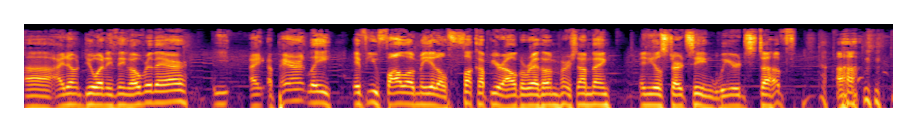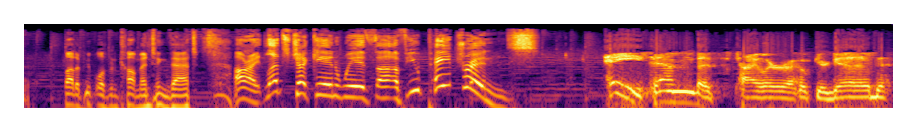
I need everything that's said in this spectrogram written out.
Uh, I don't do anything over there. I, apparently, if you follow me, it'll fuck up your algorithm or something, and you'll start seeing weird stuff. Um, lot of people have been commenting that. All right, let's check in with uh, a few patrons. Hey, Tim, it's Tyler. I hope you're good.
